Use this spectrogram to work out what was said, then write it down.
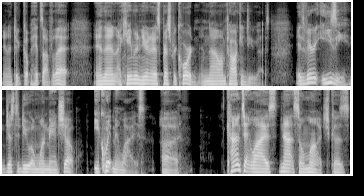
and I took a couple hits off of that, and then I came in here and I just pressed record, and now I'm talking to you guys. It's very easy just to do a one man show, equipment wise. Uh, content wise, not so much because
